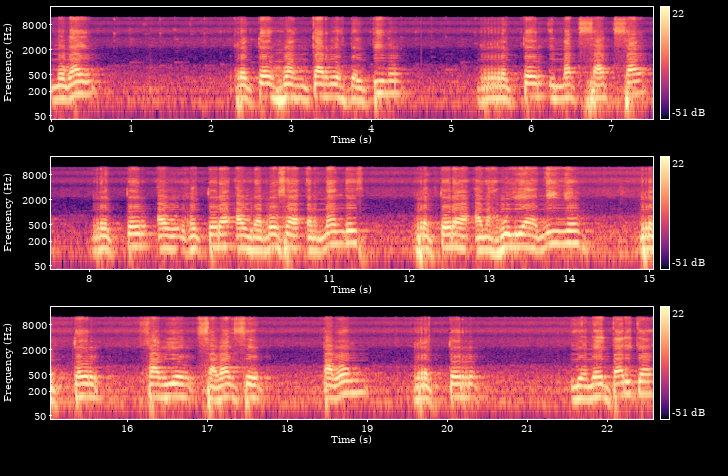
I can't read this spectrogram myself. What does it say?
Nogal, rector Juan Carlos del Pino, rector Imac Saxa, rector, rectora Aura Rosa Hernández, rectora Ana Julia Niño, rector Fabio Zabalce Pavón, rector Leonel Párica,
